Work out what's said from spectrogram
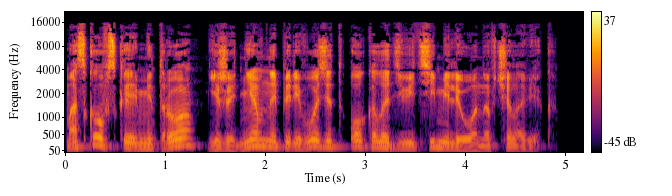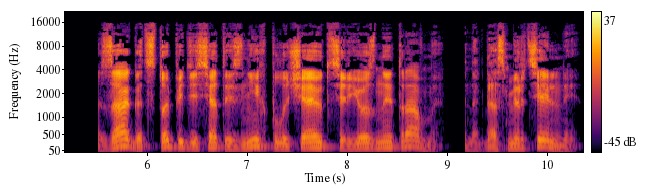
Московское метро ежедневно перевозит около 9 миллионов человек. За год 150 из них получают серьезные травмы, иногда смертельные.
